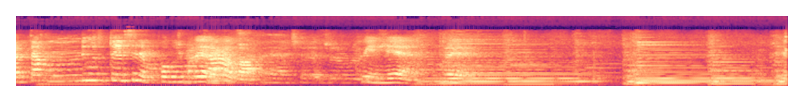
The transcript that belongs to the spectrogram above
Cantiamo, tutte le sere, ma poco ci Vabbè, mancava. Eh, c'è ragione Quindi è re. Ok.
